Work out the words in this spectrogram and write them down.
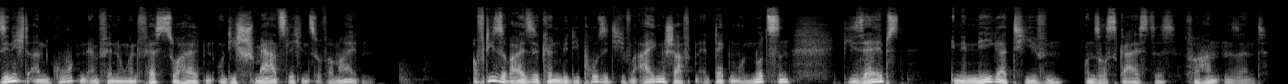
Sie nicht an guten Empfindungen festzuhalten und die schmerzlichen zu vermeiden. Auf diese Weise können wir die positiven Eigenschaften entdecken und nutzen, die selbst in den negativen unseres Geistes vorhanden sind.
